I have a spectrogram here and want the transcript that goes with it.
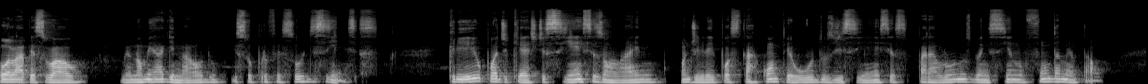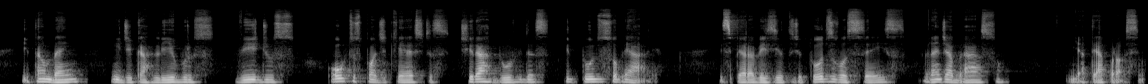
Olá pessoal, meu nome é Agnaldo e sou professor de ciências. Criei o podcast Ciências Online, onde irei postar conteúdos de ciências para alunos do ensino fundamental e também indicar livros, vídeos, outros podcasts, tirar dúvidas e tudo sobre a área. Espero a visita de todos vocês, grande abraço e até a próxima.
